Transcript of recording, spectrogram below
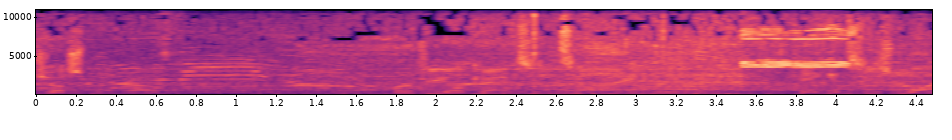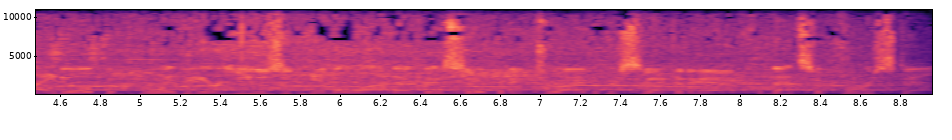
adjustment route. Murphy all kinds of time. Hagans is wide open. Boy, they are using him a lot on this opening drive of the second half. And that's a first down.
